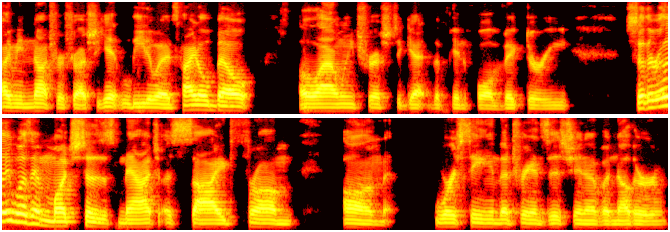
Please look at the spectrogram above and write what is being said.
I mean, not Trish. Trish she hit Lita with a title belt, allowing Trish to get the pinfall victory. So there really wasn't much to this match aside from um we're seeing the transition of another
